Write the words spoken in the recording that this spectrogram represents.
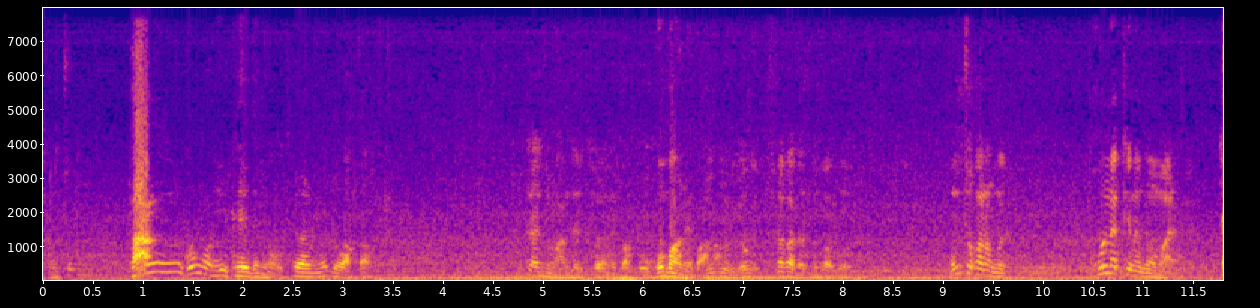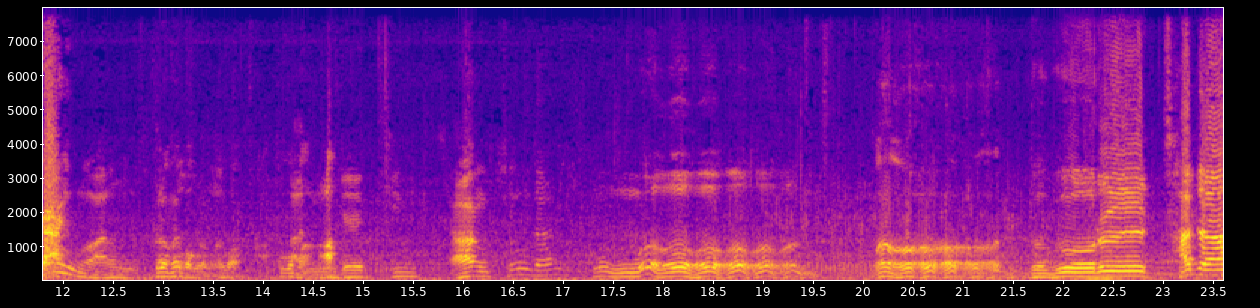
장충. 방공원 이렇게 해야 거 어떻게 하는 건데, 아까? 그렇게 하시면 안 되지. 그거 해봐. 그거만 해봐. 누구 여기 지나가다 누가 뭐 훔쳐가는 거 혼내키는 것만 짱! 뭐 아는 거. 그럼 해봐, 그럼 해봐. 그거만. 아, 안개 낀 장충당 공원. 누구를 아, 찾아나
